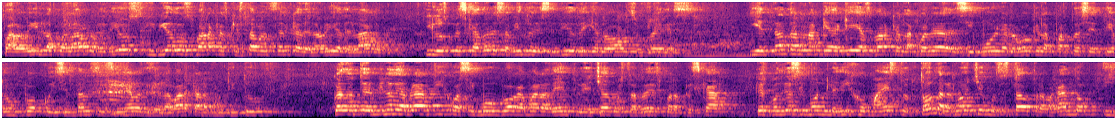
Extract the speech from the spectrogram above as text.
para oír la palabra de Dios y vio dos barcas que estaban cerca de la orilla del lago y los pescadores habiendo descendido de ellas robaban sus redes. Y entrando en una de aquellas barcas, la cual era de Simón, le rogó que la apartase de tierra un poco y sentándose enseñaba desde la barca a la multitud. Cuando terminó de hablar, dijo a Simón, boga mar adentro y echad vuestras redes para pescar. Respondió Simón y le dijo, maestro, toda la noche hemos estado trabajando y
